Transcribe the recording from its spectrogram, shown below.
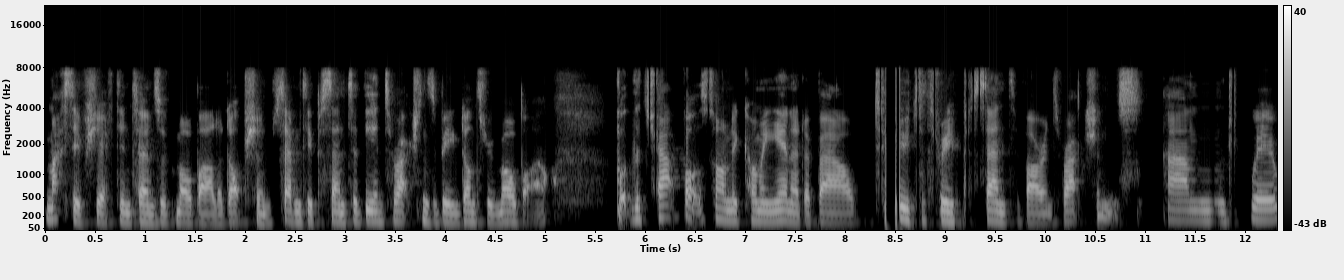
massive shift in terms of mobile adoption. 70% of the interactions are being done through mobile. But the chatbot's only coming in at about two to three percent of our interactions. And we're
